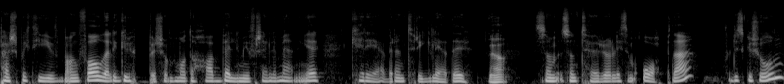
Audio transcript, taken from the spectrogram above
perspektivmangfold, eller grupper som på en måte har veldig mye forskjellige meninger, krever en trygg leder. Ja som, som tør å liksom åpne for diskusjon.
